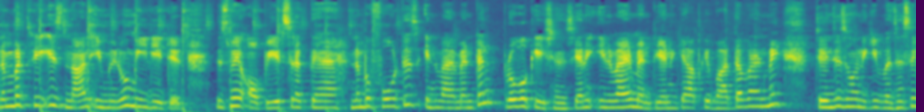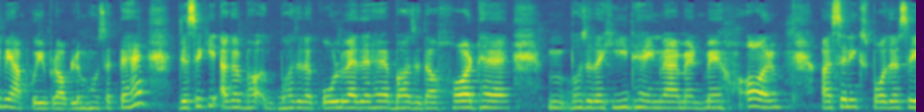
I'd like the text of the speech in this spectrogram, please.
Number three is non immuno mediated जिसमें ऑपिएट्स रखते हैं। Number fourth is environmental provocations यानी इन्वायरमेंट यानी कि आपके वातावरण में चेंजेस होने की वजह से भी आपको ये प्रॉब्लम हो सकता है। जैसे कि अगर बहुत ज़्यादा कोल्ड वेदर है बहुत ज़्यादा हॉट है बहुत ज़्यादा हीट है इन्वायरमेंट में और सन एक्सपोजर से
